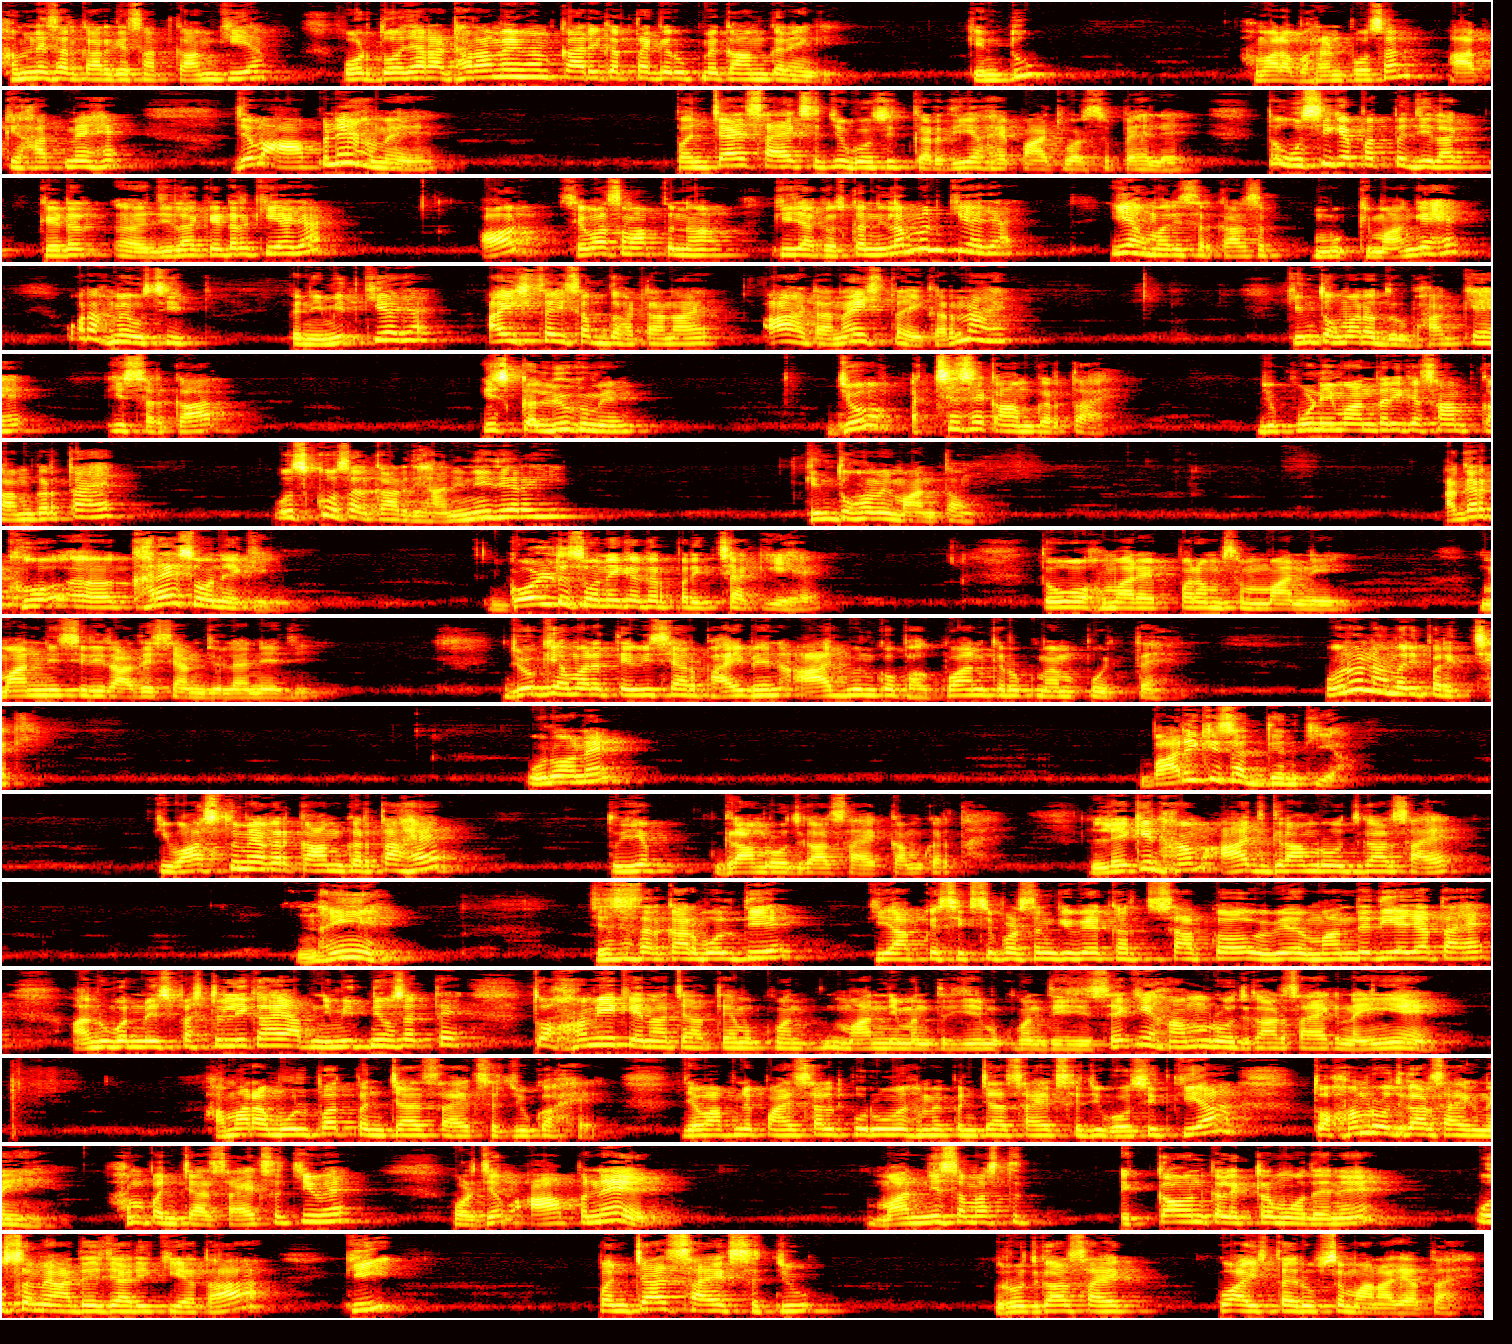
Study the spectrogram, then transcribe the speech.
हमने सरकार के साथ काम किया और 2018 में भी हम कार्यकर्ता के रूप में काम करेंगे। किंतु हमारा भरण पोषण आपके हाथ में है। जब आपने हमें पंचायत सहायक सचिव घोषित कर दिया है पाँच वर्ष पहले। तो उसी के पद पर जिला केडर जिला केडर किया जाए और सेवा समाप्त न की जाकर उसका निलंबन किया जाए। ये हमारी सरकार से मुख्य मांगे हैं और हमें उसी पर नियमित किया जाए। अस्थायी शब्द हटाना है, आ हटाना है, स्थायी करना है। किंतु हमारा दुर्भाग्य है कि सरकार इस कलयुग में जो अच्छे से काम करता है, जो पूर्ण ईमानदारी के साथ काम करता है, उसको सरकार ध्यान ही नहीं दे रही है। किंतु हमें मानता हूँ। अगर खरे सोने की, गोल्ड सोने की अगर परीक्षा की है तो वो हमारे परम सम्मानी माननीय श्री राधेश्याम जुलानी जी, जो कि हमारे तेईस यार भाई बहन आज भी उनको भगवान के रूप में हम पूछते हैं, उन्होंने हमारी परीक्षा की। उन्होंने बारीकी से अध्ययन किया कि वास्तव में अगर काम करता है तो ये ग्राम रोज़गार सहायक काम करता है। लेकिन हम आज ग्राम रोज़गार सहायक नहीं है। जैसे सरकार बोलती है कि आपके सिक्सटी परसेंट की व्यय खर्च से आपका मानदेय दिया जाता है, अनुबंध में स्पष्ट लिखा है, आप निमित नहीं हो सकते। तो हम ये कहना चाहते हैं मुख्यमंत्री माननीय मंत्री जी, मुख्यमंत्री जी से कि हम रोज़गार सहायक नहीं है। हमारा मूल पद पंचायत सहायक सचिव का है। जब आपने पाँच साल पूर्व में हमें पंचायत सहायक सचिव घोषित किया तो हम रोज़गार सहायक नहीं है। हम पंचायत सहायक सचिव है। और जब आपने माननीय समस्त इक्यावन कलेक्टर महोदय ने उस समय आदेश जारी किया था कि पंचायत सहायक सचिव, रोज़गार सहायक को अस्थायी रूप से माना जाता है।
